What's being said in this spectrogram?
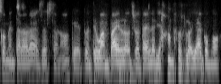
comentar ahora es esto, ¿no? Que 21 Pilots o Tyler, llamámoslo ya como...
